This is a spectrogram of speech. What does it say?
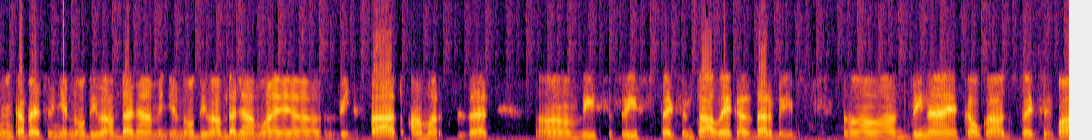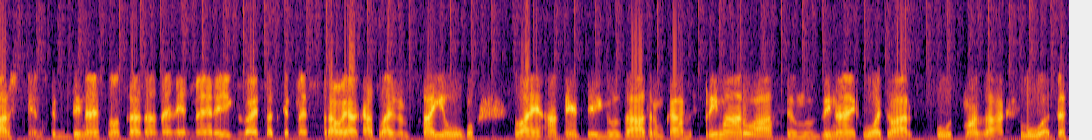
Un kāpēc viņi ir no divām daļām? Viņi ir no divām daļām, lai uh, viņi spētu amortizēt uh, visas, visas, teiksim tā, liekās darbības. Uh, dzinēja kaut kādus, teiksim, pārsteigums, kad dzinējs nostrādā nevienmērīgi, vai tad, kad mēs straujāk atlaižam sajūgu, lai attiecīgi uz ātrumkābes primāro asi un uz dzinēja kloķvārdu būtu mazāk slodze.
